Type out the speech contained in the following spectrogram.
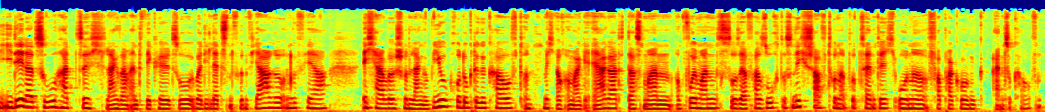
Die Idee dazu hat sich langsam entwickelt, so über die letzten fünf Jahre ungefähr. Ich habe schon lange Bioprodukte gekauft und mich auch immer geärgert, dass man, obwohl man es so sehr versucht, es nicht schafft, hundertprozentig ohne Verpackung einzukaufen.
